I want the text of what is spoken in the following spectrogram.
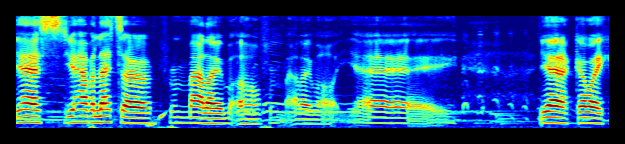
Yes, you have a letter from Malo. Oh, from Malo Mart. Yay. Yeah, go away.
